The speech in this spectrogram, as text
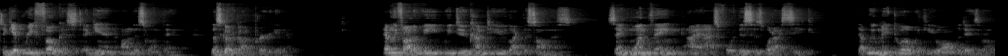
to get refocused again on this one thing. Let's go to God in prayer together. Heavenly Father, we, we do come to you like the psalmist, saying, One thing I ask for, this is what I seek, that we may dwell with you all the days of our lives.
